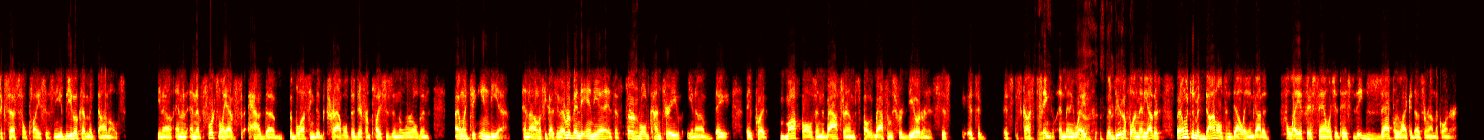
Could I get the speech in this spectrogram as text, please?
successful places, and you you look at McDonald's. You know, and and fortunately, I've had the the blessing to travel to different places in the world, and I went to India, and I don't know if you guys have ever been to India. It's a third world country. You know, they they put mothballs in the bathrooms, public bathrooms for deodorant. It's just it's a It's disgusting in many ways, yeah. but beautiful in many others. But I went to McDonald's in Delhi and got a fillet of fish sandwich that tasted exactly like it does around the corner.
